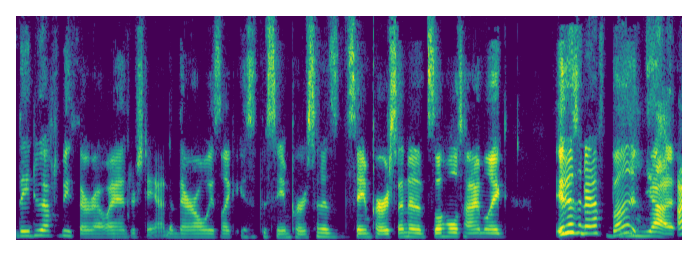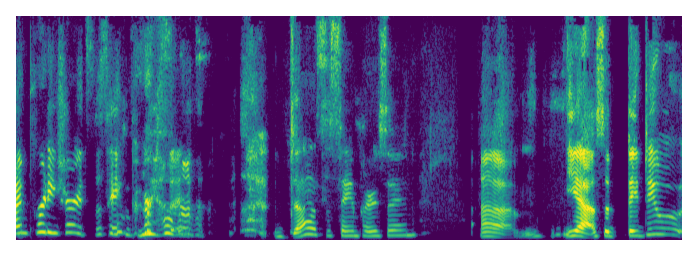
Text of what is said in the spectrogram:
they do have to be thorough, I understand. And they're always like, is it the same person? Is it the same person? And it's the whole time like, it is an F Bunce. Yeah. I'm pretty sure it's the same person. Duh, it's the same person. Um, yeah, so they do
